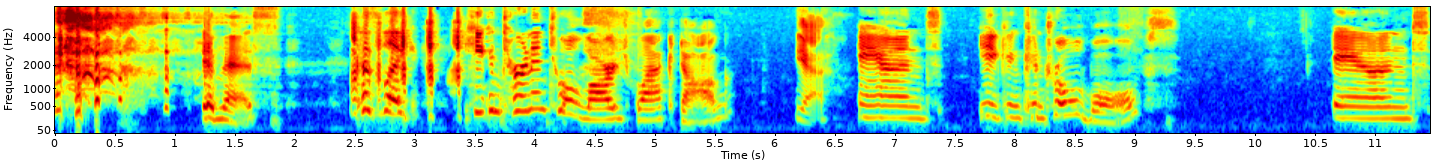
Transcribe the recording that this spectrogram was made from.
in this. Because, like, he can turn into a large black dog Yeah. and he can control wolves and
